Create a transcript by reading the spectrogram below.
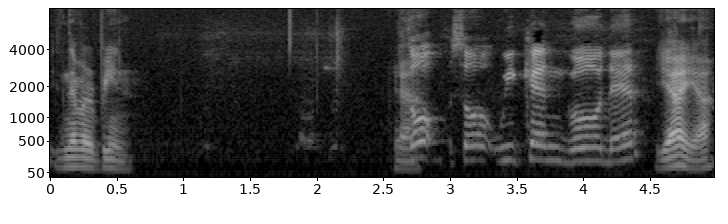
it's never been. Yeah. So so we can go there. Yeah, yeah.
